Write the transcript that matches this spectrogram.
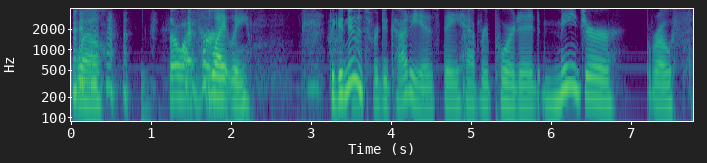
well, so I've heard. Slightly. The good news for Ducati is they have reported major growth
